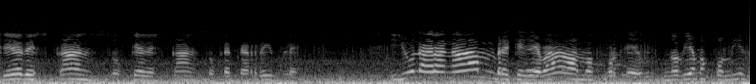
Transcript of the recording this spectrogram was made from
Qué descanso, qué descanso, qué terrible. Y una gran hambre que llevábamos porque no habíamos comido.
